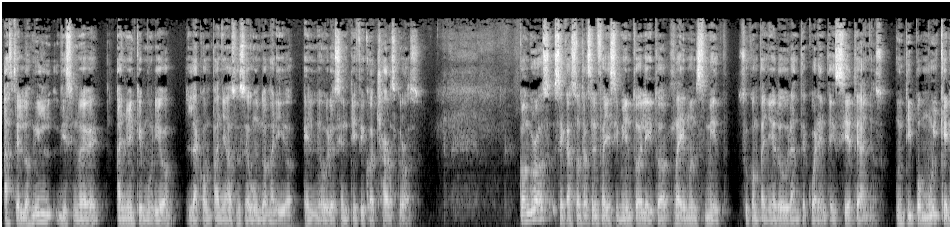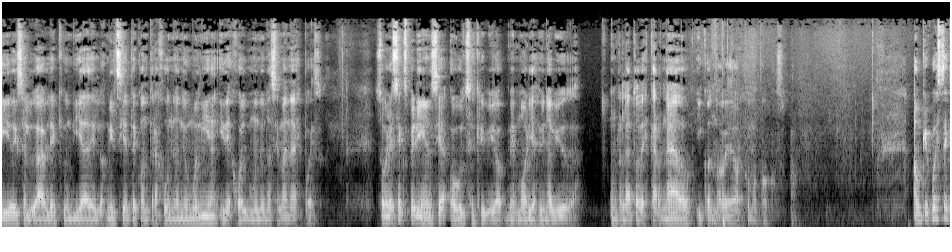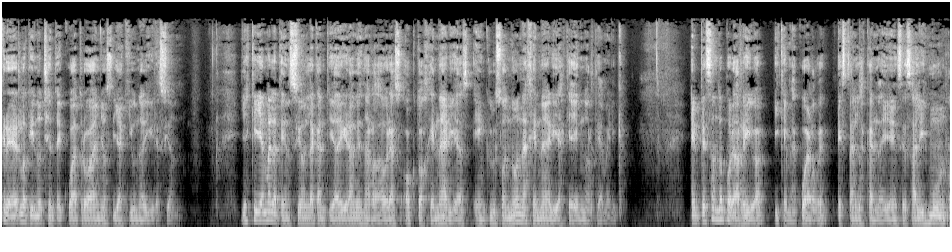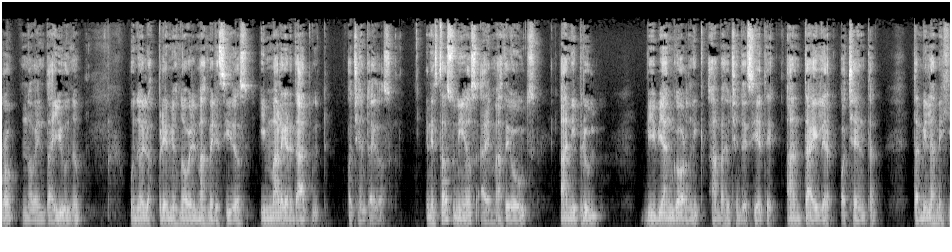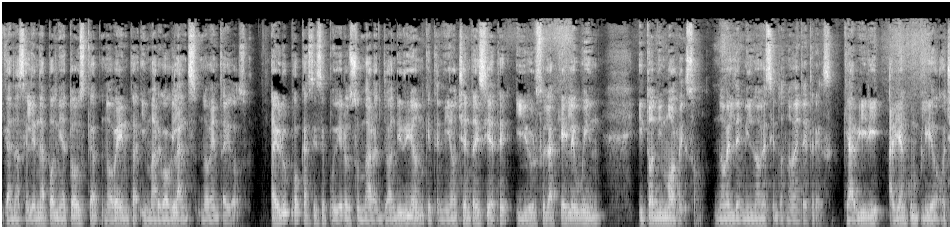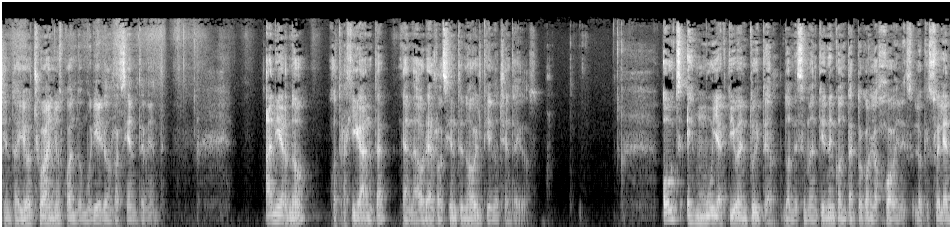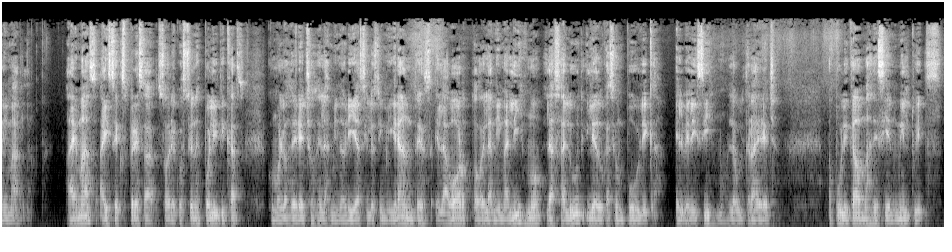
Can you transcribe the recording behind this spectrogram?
Hasta el 2019, año en que murió, la acompañaba su segundo marido, el neurocientífico Charles Gross. Con Gross se casó tras el fallecimiento del editor Raymond Smith, su compañero durante 47 años, un tipo muy querido y saludable que un día del 2007 contrajo una neumonía y dejó el mundo una semana después. Sobre esa experiencia, Oates escribió Memorias de una viuda, un relato descarnado y conmovedor como pocos. Aunque cueste creerlo, tiene 84 años y aquí una digresión. Y es que llama la atención la cantidad de grandes narradoras octogenarias e incluso nonagenarias que hay en Norteamérica. Empezando por arriba, y que me acuerde, están las canadienses Alice Munro, 91, uno de los premios Nobel más merecidos, y Margaret Atwood, 82. En Estados Unidos, además de Oates, Annie Proulx, Vivian Gornick, ambas de 87, Ann Tyler, 80, también las mexicanas Elena Poniatowska, 90, y Margot Glantz, 92. Al grupo casi se pudieron sumar Joan Didion, que tenía 87, y Ursula K. Le Guin, y Toni Morrison, Nobel de 1993, que habían cumplido 88 años cuando murieron recientemente. Annie Ernaux, otra giganta, ganadora del reciente Nobel, tiene 82. Oates es muy activa en Twitter, donde se mantiene en contacto con los jóvenes, lo que suele animarla. Además, ahí se expresa sobre cuestiones políticas como los derechos de las minorías y los inmigrantes, el aborto, el animalismo, la salud y la educación pública, el belicismo, la ultraderecha. Ha publicado más de 100.000 tweets.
